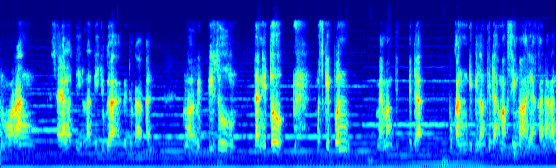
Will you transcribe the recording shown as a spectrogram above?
orang. Saya latih latih juga gitu kan melalui Zoom. Dan itu meskipun memang tidak bukan dibilang tidak maksimal ya karena kan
